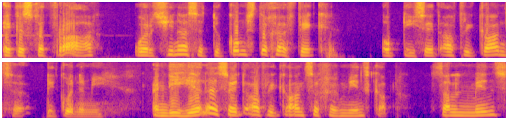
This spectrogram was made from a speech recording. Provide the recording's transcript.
Ek is gevra oor China se toekomstige effek op die Suid-Afrikaanse ekonomie. In die hele Suid-Afrikaanse gemeenskap sal 'n mens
